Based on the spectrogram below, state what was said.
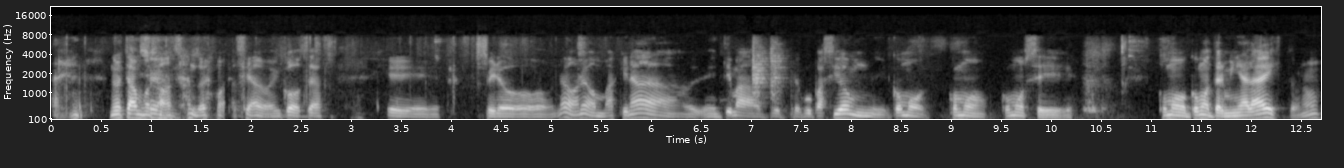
No estamos Sí. avanzando demasiado en cosas. Eh, pero no, no, más que nada el tema de preocupación, cómo, cómo, cómo se cómo, cómo terminará esto, ¿no?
